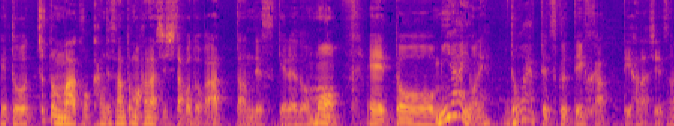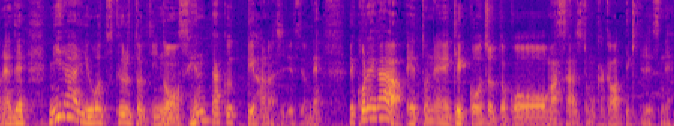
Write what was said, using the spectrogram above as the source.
えっと、ちょっとまあ、患者さんとも話したことがあってたんですけれども、えっと、未来をね、どうやって作っていくかっていう話ですよね。で、未来を作る時の選択っていう話ですよね。で、これが、えっとね、結構ちょっとこう、マッサージとも関わってきてですね、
